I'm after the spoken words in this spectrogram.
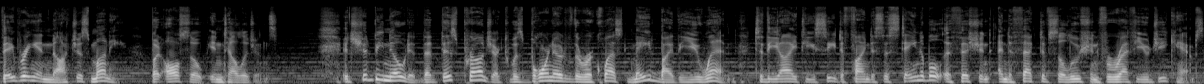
They bring in not just money, but also intelligence. It should be noted that this project was born out of the request made by the UN to the ITC to find a sustainable, efficient, and effective solution for refugee camps,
